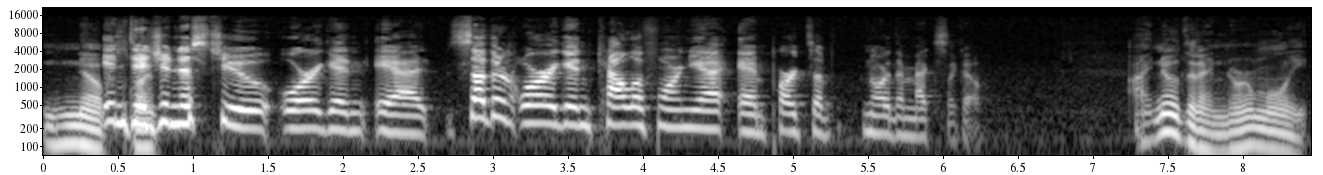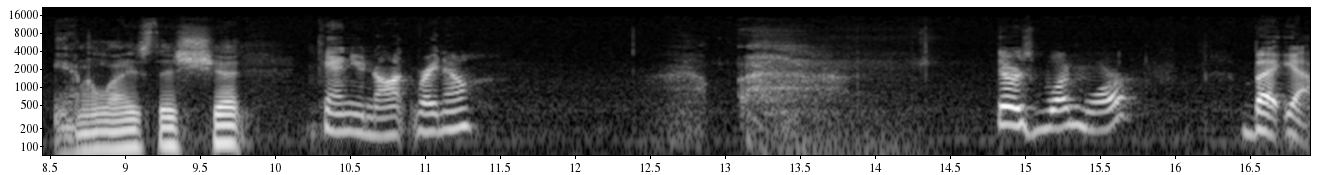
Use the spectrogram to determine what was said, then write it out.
No, my- Indigenous to Oregon and southern Oregon, California, and parts of northern Mexico. I know that I normally analyze this shit. Can you not right now? There's one more, but yeah.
